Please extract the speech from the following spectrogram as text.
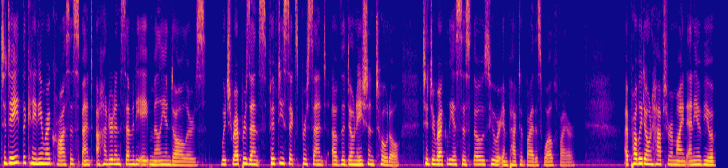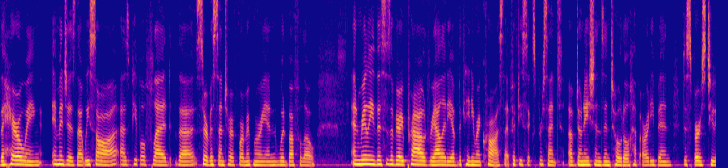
To date, the Canadian Red Cross has spent $178 million, which represents 56% of the donation total to directly assist those who were impacted by this wildfire. I probably don't have to remind any of you of the harrowing images that we saw as people fled the service center of Fort McMurray and Wood Buffalo. And really, this is a very proud reality of the Canadian Red Cross that 56% of donations in total have already been dispersed to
